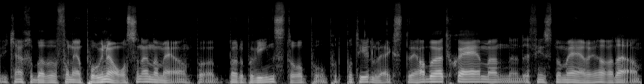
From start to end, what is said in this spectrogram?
vi kanske behöver få ner prognosen ännu mer, på, både på vinster och på, på, på, tillväxt. Det har börjat ske men det finns nog mer att göra där.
